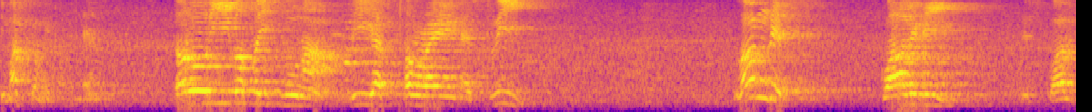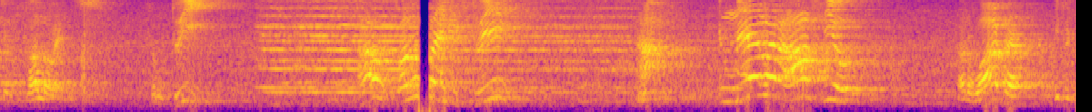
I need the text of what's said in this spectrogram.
you must commit offense. Taroriva saisnuna. Be as tolerant as tree. Learn this quality, this quality of tolerance from tree. How tolerant is tree? Huh? It never asks you for water if it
